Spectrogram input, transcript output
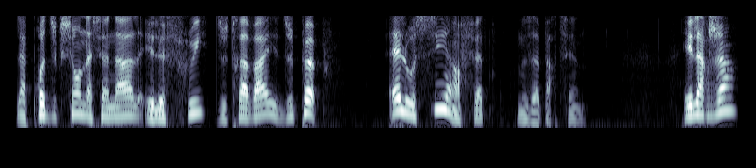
la production nationale est le fruit du travail du peuple. Elles aussi, en fait, nous appartiennent. Et l'argent,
